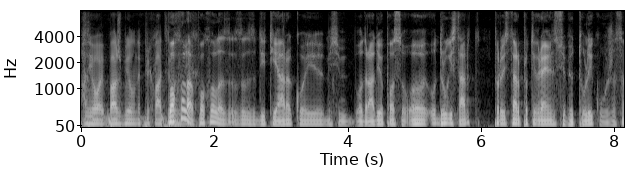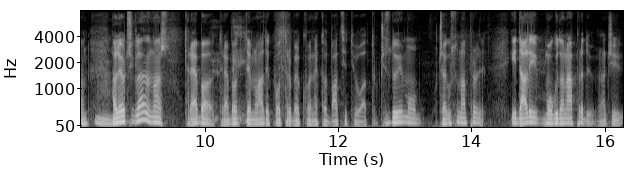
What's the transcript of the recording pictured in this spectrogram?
ali ovo je baš bilo neprihvatljivo. Pohvala, pohvala za, za, za DTR-a koji je, mislim, odradio posao. O, o, drugi start, prvi start protiv Ravens je bio toliko užasan, mm. ali očigledno, znaš, treba, treba te mlade potrebe koje nekad baciti u vatru. Čisto da vidimo od čega su napravljeni. I da li mogu da napreduju. Znači,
